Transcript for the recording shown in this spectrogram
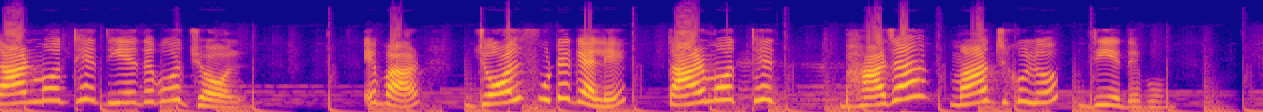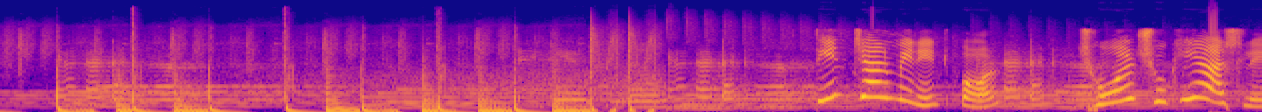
তার মধ্যে দিয়ে দেব জল। এবার জল ফুটে গেলে তার মধ্যে ভাজা মাছগুলো দিয়ে দেব। তিন চার মিনিট পর ঝোল শুকিয়ে আসলে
